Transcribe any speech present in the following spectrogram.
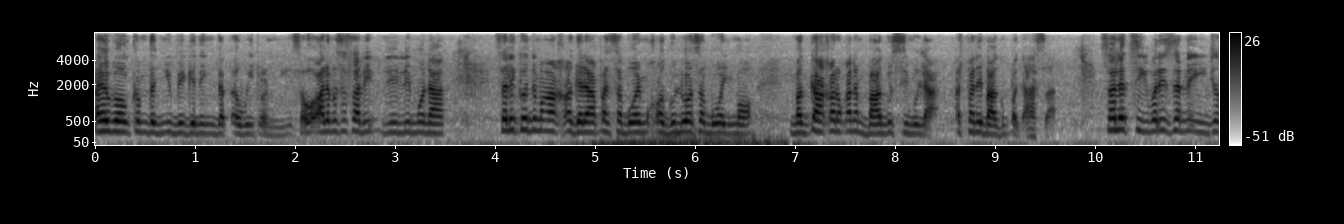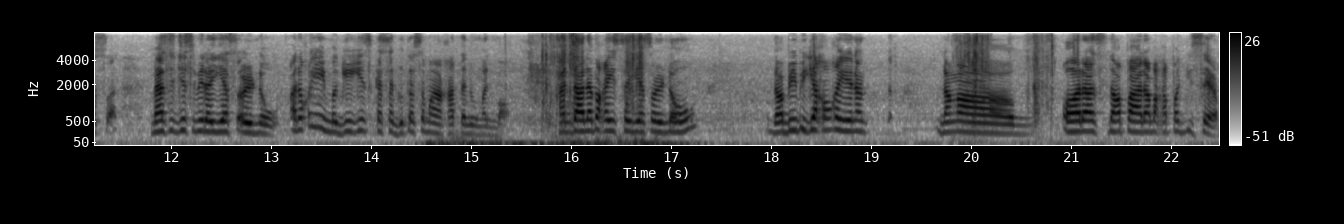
I welcome the new beginning that await on me. So, alam mo sa sarili mo na sa likod ng mga kaganapan sa buhay mo, kaguluhan sa buhay mo, magkakaroon ka ng bagong simula at panibagong pag-asa. So, let's see, what is an angel's messages with yes or no? Ano kaya yung magiging kasagutan sa mga katanungan mo? Handa na ba kayo sa yes or no? Nabibigyan ko kayo ng, ng um, oras na para makapag-isip.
